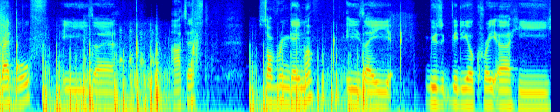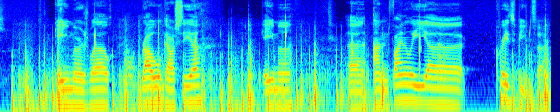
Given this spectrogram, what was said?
Red Wolf. He's a artist. Sovereign Gamer. He's a music video creator. He gamer as well. Raul Garcia, gamer, uh, and finally uh, Crazy Pizza,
